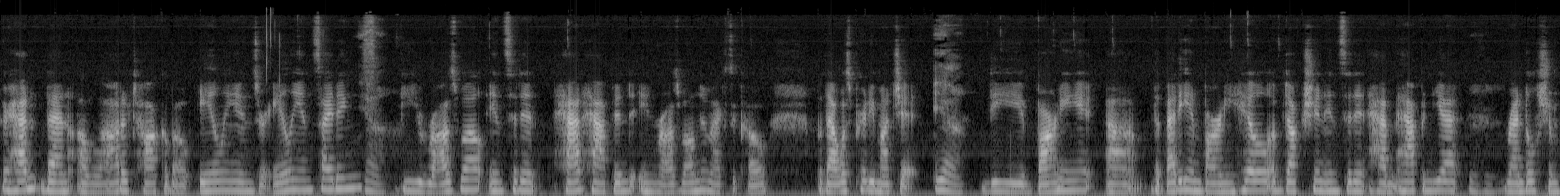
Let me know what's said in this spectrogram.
there hadn't been a lot of talk about aliens or alien sightings. Yeah. The Roswell incident had happened in Roswell, New Mexico, but that was pretty much it. Yeah. The Barney, um, the Betty and Barney Hill abduction incident hadn't happened yet. Mhm. Rendlesham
